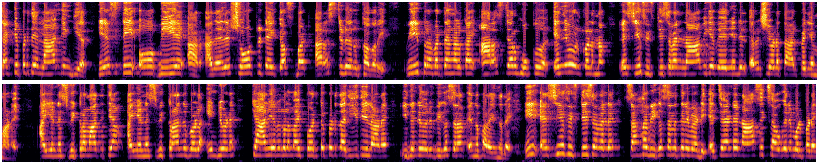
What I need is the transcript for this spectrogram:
ശക്തിപ്പെടുത്തിയ landing gear S T O B A R അതായത് short take off but arrested recovery വി പ്രവർത്തനങ്ങൾക്കായി അറസ്റ്റർ ഹുക്കുകൾ എന്നിവ ഉൾക്കൊള്ളുന്ന എസ് യു ഫിഫ്റ്റി സെവൻ നാവിക വേരിയന്റിൽ റഷ്യയുടെ താല്പര്യമാണ് I N S Vikramaditya I N S Vikrant പോലുള്ള ഇന്ത്യയുടെ കാരിയറുകളുമായി പൊരുത്തപ്പെടുന്ന രീതിയിലാണ് ഇതിന്റെ ഒരു വികസനം എന്ന് പറയുന്നത്. ഈ എസ് യു ഫിഫ്റ്റി സെവന്റെ സഹവികസനത്തിന് വേണ്ടി എച്ച് ആൻഡ് നാസിക് സൗകര്യം ഉൾപ്പെടെ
